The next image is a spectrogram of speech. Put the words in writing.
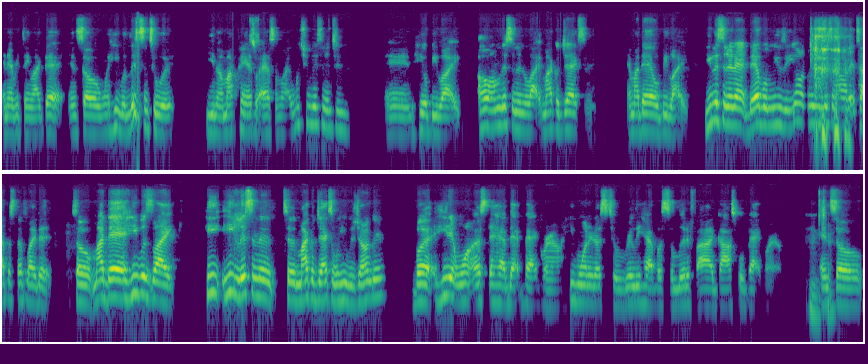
and everything like that. And so when he would listen to it, you know, my parents would ask him like, "What you listening to?" And he'll be like, "Oh, I'm listening to like Michael Jackson." And my dad would be like, You listen to that devil music, you don't need to listen to all that type of stuff like that. So my dad, he was like, he he listened to, to Michael Jackson when he was younger, but he didn't want us to have that background. He wanted us to really have a solidified gospel background. Okay. And so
